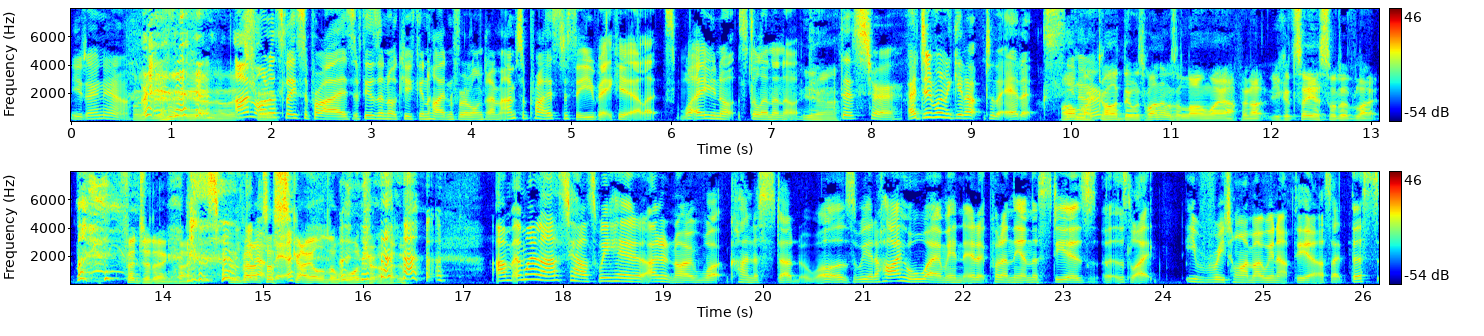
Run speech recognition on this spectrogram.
You do now. Well, yeah, yeah, no, I'm true. honestly surprised if there's a nook you can hide in for a long time. I'm surprised to see you back here, Alex. Why are you not still in a nook? Yeah. That's true. I did want to get up to the attics. you Oh my god, there was one that was a long way up, and I, you could see her sort of like fidgeting, like about to there. scale the wardrobe. Um, in my last house, we had I don't know what kind of stud it was. We had a high hallway and we had an attic put in there, and the stairs. It was like every time I went up there, I was like, "This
